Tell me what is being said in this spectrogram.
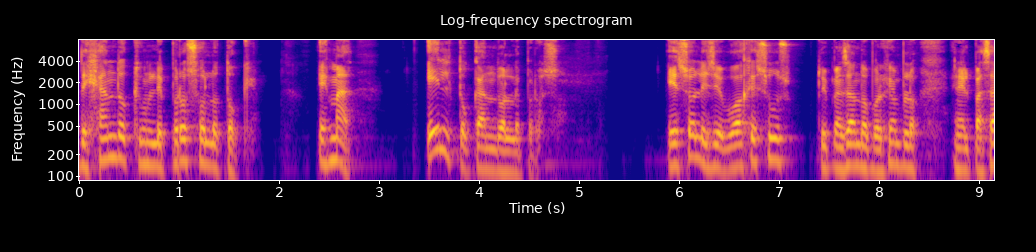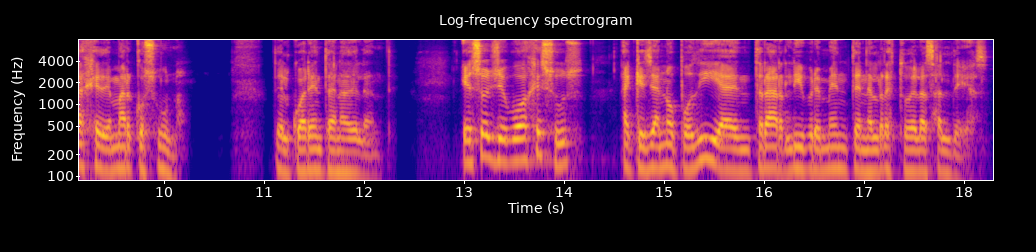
dejando que un leproso lo toque. Es más, él tocando al leproso. Eso le llevó a Jesús, estoy pensando por ejemplo en el pasaje de Marcos 1, del 40 en adelante. Eso llevó a Jesús a que ya no podía entrar libremente en el resto de las aldeas.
